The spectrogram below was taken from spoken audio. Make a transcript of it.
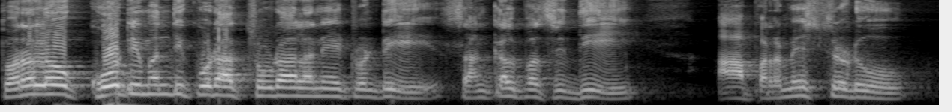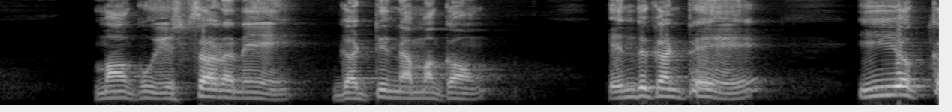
త్వరలో కోటి మంది కూడా చూడాలనేటువంటి సంకల్ప సిద్ధి ఆ పరమేశ్వరుడు మాకు ఇస్తాడనే గట్టి నమ్మకం. ఎందుకంటే ఈ యొక్క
